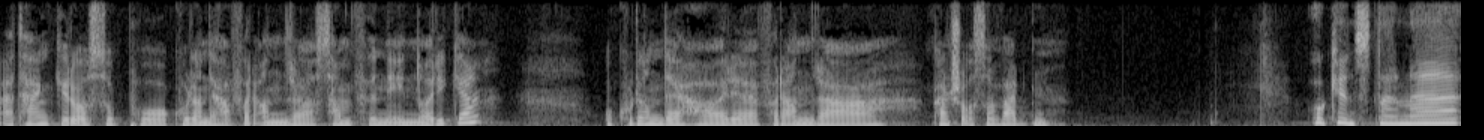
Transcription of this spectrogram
Jeg tenker også på hvordan det har forandra samfunnet i Norge, og hvordan det har eh, forandra kanskje også verden. Og kunstnerne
